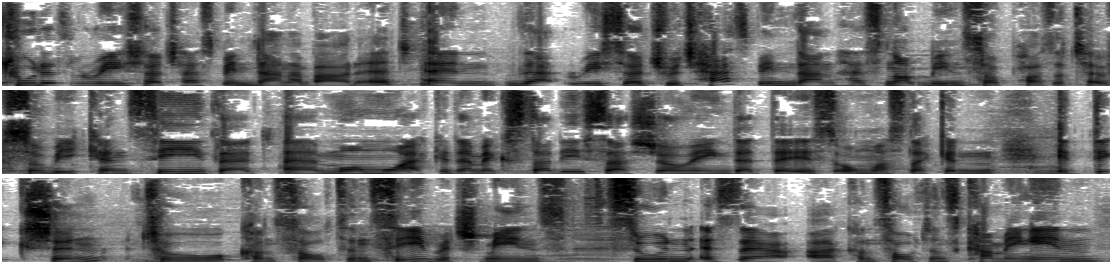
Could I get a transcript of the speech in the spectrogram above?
Too little research has been done about it, and that research which has been done has not been so positive. So we can see that uh, more and more academic studies are showing that there is almost like an addiction to consultancy, which means soon as there are consultants coming in,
